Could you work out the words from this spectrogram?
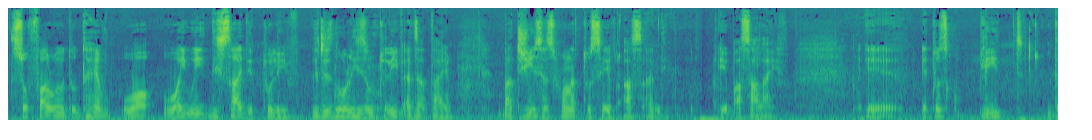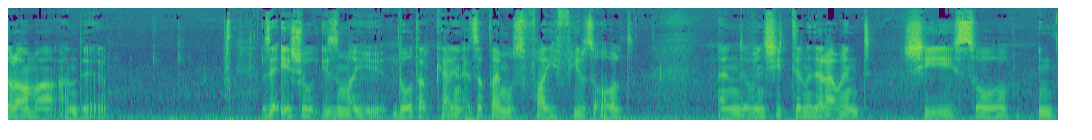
so far we don't have wh- why we decided to leave. There is no reason to leave at that time, but Jesus wanted to save us and keep us alive. Uh, it was complete drama and. Uh, the issue is my daughter Karen at the time was five years old, and when she turned around, she saw in,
